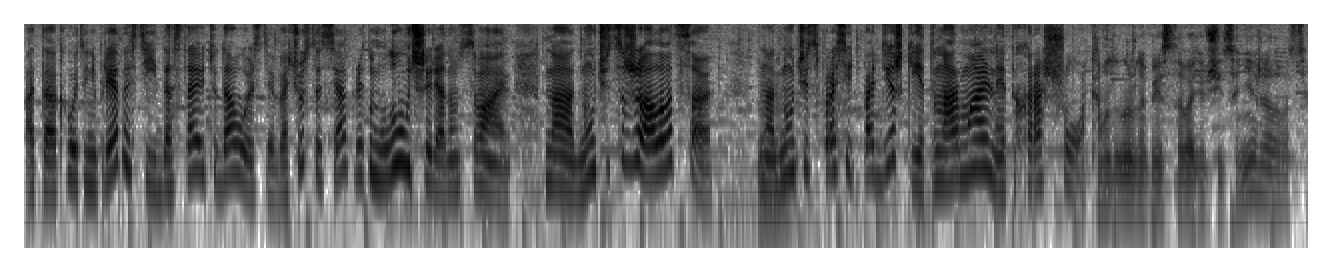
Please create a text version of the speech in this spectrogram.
от э, какой-то неприятности и доставить удовольствие, почувствовать себя при этом лучше рядом с вами. Надо научиться жаловаться. Надо научиться просить поддержки, и это нормально, это хорошо. Кому-то нужно переставать учиться не жаловаться.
